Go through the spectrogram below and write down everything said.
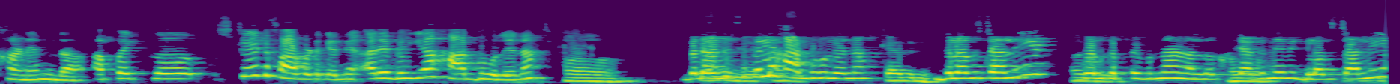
ਖਾਣੇ ਹੁੰਦਾ ਆਪਾਂ ਇੱਕ ਸਟ੍ਰੇਟ ਫਾਰਵਰਡ ਕਹਿੰਦੇ ਅਰੇ ਭਈਆ ਹੱਥ ਧੋ ਲੈਣਾ। ਹਾਂ। बनाने से पहले हाथ धो लेना ਕਹਿ ਦਿੰਦੇ ਗਲਵਜ਼ ਚਾਲੀਏ ਹਾਂਜੀ। ਗੋਲਗੱਪੇ ਬਣਾਉਣ ਲੋਕ ਹਾਂ। ਕਹਿੰਦੇ ਨੇ ਵੀ ਗਲਵਜ਼ ਚਾਲੀਏ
